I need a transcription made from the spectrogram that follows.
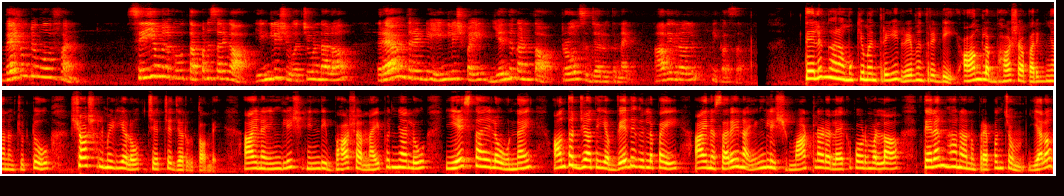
వెల్కమ్ టు మూవీ ఫన్ సీఎంలకు తప్పనిసరిగా ఇంగ్లీష్ వచ్చి ఉండాలా? రేవంత్ రెడ్డి ఇంగ్లీష్పై ఎందుకంత ట్రోల్స్ జరుగుతున్నాయి? ఆ వివరాలు మీకు తెలంగాణ ముఖ్యమంత్రి రేవంత్ రెడ్డి ఆంగ్ల భాషా పరిజ్ఞానం చుట్టూ సోషల్ మీడియాలో చర్చ జరుగుతోంది. ఆయన ఇంగ్లీష్ హిందీ భాషా నైపుణ్యాలు ఏ స్థాయిలో ఉన్నాయి? అంతర్జాతీయ వేదికలపై ఆయన సరైన ఇంగ్లీష్ మాట్లాడలేకపోవడం వల్ల తెలంగాణను ప్రపంచం ఎలా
